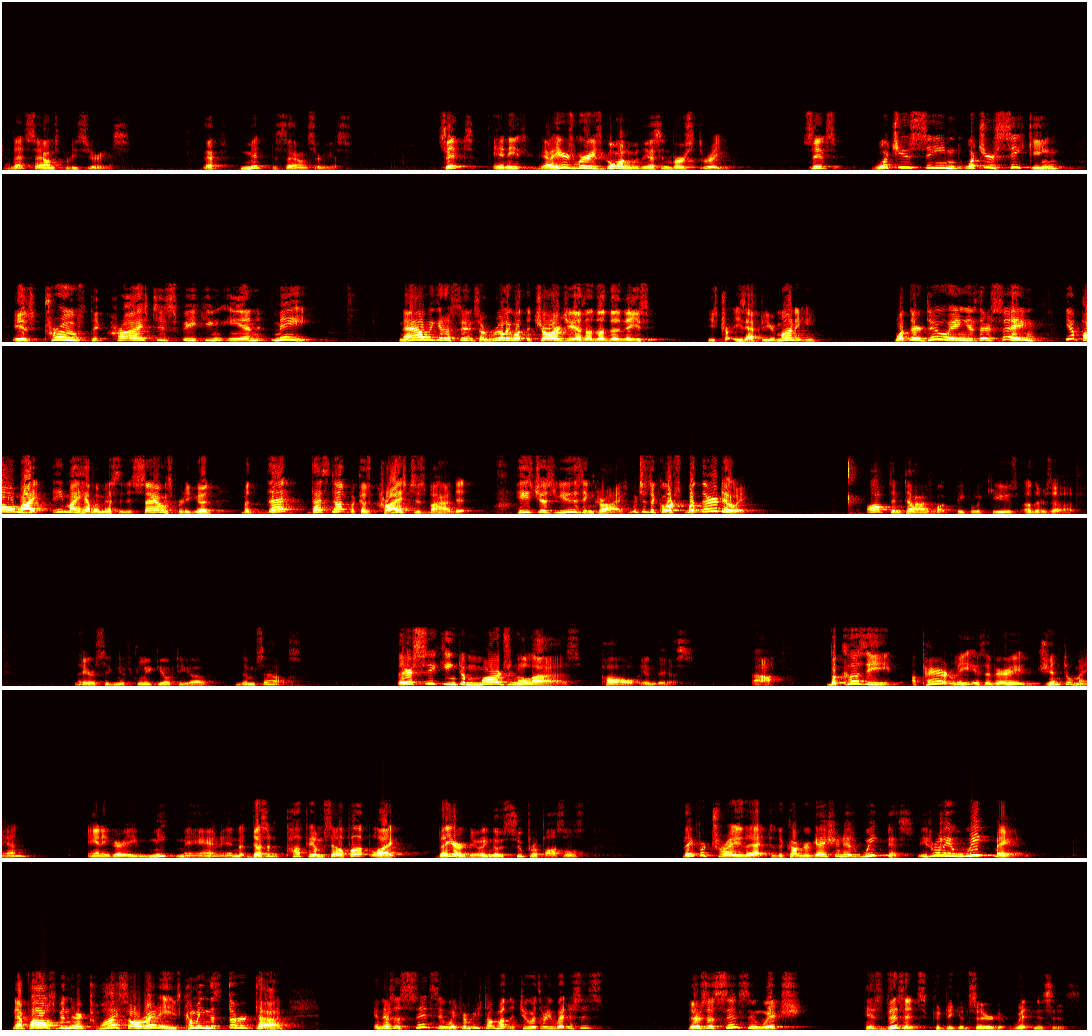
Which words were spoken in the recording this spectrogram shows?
Now that sounds pretty serious. That's meant to sound serious. Since, and he's, now here's where he's going with this in verse 3 since what you seem, what you're seeking is proof that Christ is speaking in me. Now we get a sense of really what the charge is other than he's, he's, he's after your money. What they're doing is they're saying, yeah, Paul might, he might have a message that sounds pretty good, but that, that's not because Christ is behind it. He's just using Christ, which is of course what they're doing oftentimes what people accuse others of, they are significantly guilty of themselves. They're seeking to marginalize Paul in this. Uh, because he apparently is a very gentle man and a very meek man and doesn't puff himself up like they are doing, those super apostles, they portray that to the congregation as weakness. He's really a weak man. Now, Paul's been there twice already. He's coming this third time. And there's a sense in which, remember he's talking about the two or three witnesses? There's a sense in which his visits could be considered witnesses.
